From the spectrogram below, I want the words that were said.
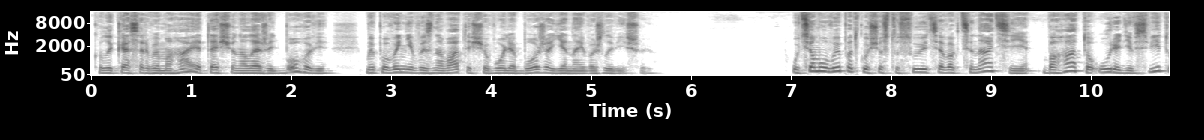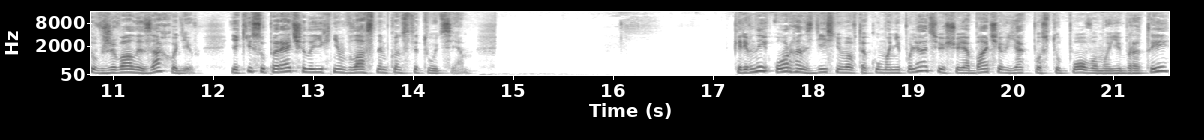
Коли кесар вимагає те, що належить Богові, ми повинні визнавати, що воля Божа є найважливішою. У цьому випадку, що стосується вакцинації, багато урядів світу вживали заходів, які суперечили їхнім власним конституціям. Керівний орган здійснював таку маніпуляцію, що я бачив, як поступово мої брати,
